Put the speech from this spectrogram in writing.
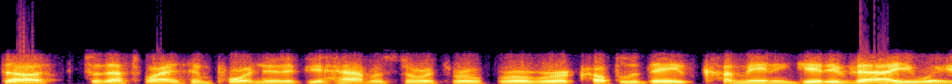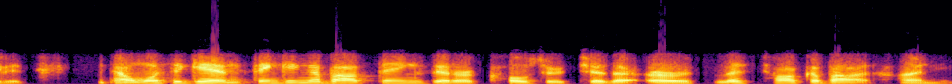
dust. So that's why it's important that if you have a sore throat for over a couple of days, come in and get evaluated. Now, once again, thinking about things that are closer to the earth, let's talk about honey.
